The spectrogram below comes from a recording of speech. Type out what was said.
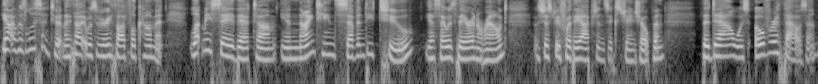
Yeah, I was listening to it and I thought it was a very thoughtful comment. Let me say that um, in 1972, yes, I was there and around, it was just before the options exchange opened the Dow was over a thousand,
